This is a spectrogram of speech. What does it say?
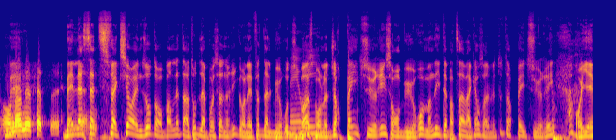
on Mais- en a fait. euh, ben, la satisfaction, à nous autres, on parlait tantôt de la poissonnerie qu'on a faite dans le bureau Ben du boss, oui. puis on l'a déjà repeinturé son bureau. À un moment donné, il était parti en vacances, on avait tout repeinturé. on y a,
